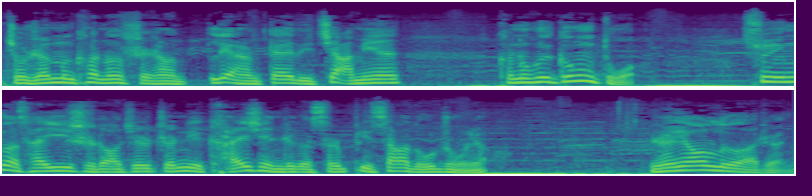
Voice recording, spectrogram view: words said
就人们可能身上脸上戴的假面可能会更多，所以我才意识到，其实真的开心这个事儿比啥都重要。人要乐着呢，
